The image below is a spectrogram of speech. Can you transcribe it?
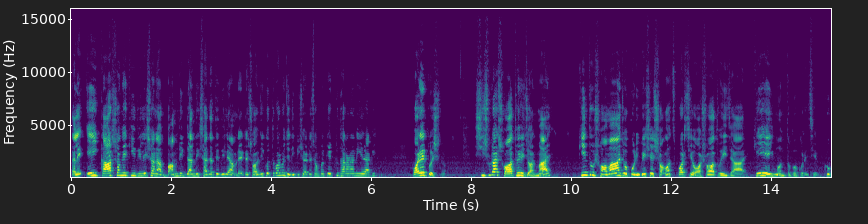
তাহলে এই কার সঙ্গে কি রিলেশন বাম দিক, ডান দিক সাজাতে দিলে আমরা এটা সহজেই করতে পারব? যদি বিষয়টা সম্পর্কে একটু ধারণা নিয়ে রাখি। পরের প্রশ্ন। শিশুরা সৎ হয়ে জন্মায় কিন্তু সমাজ ও পরিবেশের সংস্পর্শে অসৎ হয়ে যায়। কে এই মন্তব্য করেছেন? খুব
